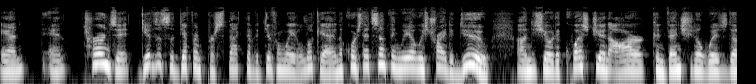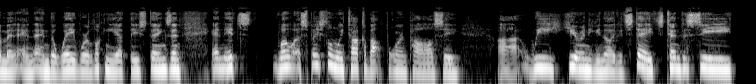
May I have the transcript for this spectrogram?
and and turns it, gives us a different perspective, a different way to look at it. And of course, that's something we always try to do on the show to question our conventional wisdom and, and, and the way we're looking at these things. And, and it's, well, especially when we talk about foreign policy, uh, we here in the United States tend to see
